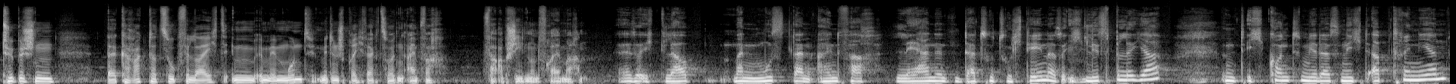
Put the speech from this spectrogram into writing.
typischen äh, Charakterzug vielleicht im, im, im Mund mit den Sprechwerkzeugen einfach verabschieden und freimachen? Also ich glaube, man muss dann einfach lernen, dazu zu stehen. Also ich lispele ja und ich konnte mir das nicht abtrainieren,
